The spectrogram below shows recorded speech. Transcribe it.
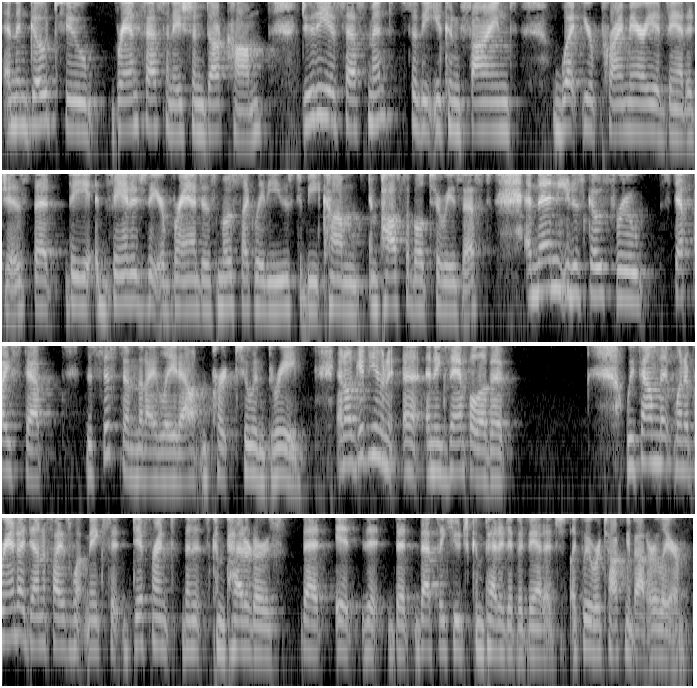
And then go to brandfascination.com, do the assessment so that you can find what your primary advantage is, that the advantage that your brand is most likely to use to become impossible to resist. And then you just go through step by step the system that I laid out in part two and three. And I'll give you an, uh, an example of it we found that when a brand identifies what makes it different than its competitors, that it that, that that's a huge competitive advantage, like we were talking about earlier.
